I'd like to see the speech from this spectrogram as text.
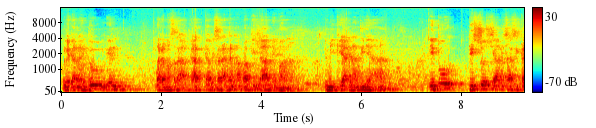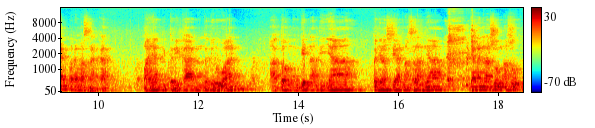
oleh karena itu mungkin pada masyarakat kami sarankan apabila memang demikian nantinya itu disosialisasikan pada masyarakat banyak diberikan penyuluhan atau mungkin nantinya penyelesaian masalahnya jangan langsung masuk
